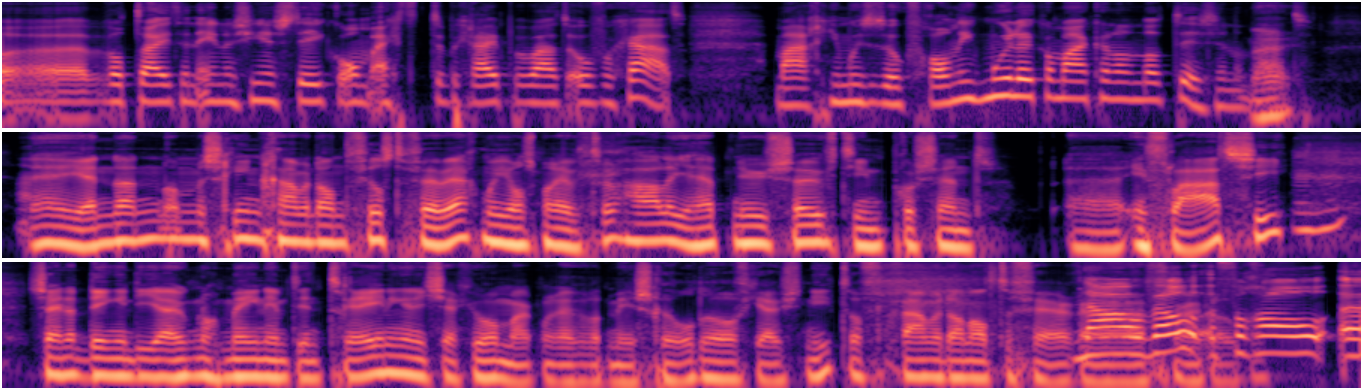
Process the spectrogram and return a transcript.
wel tijd en energie in steken om echt te begrijpen waar het over gaat. Maar je moet het ook vooral niet moeilijker maken dan dat het is, inderdaad. Ja. Nee, en dan, dan misschien gaan we dan veel te ver weg. Moet je ons maar even terughalen. Je hebt nu 17% eh, inflatie. Mhm. Zijn er dingen die jij ook nog meeneemt in training? En die zeg je, joh, maak maar even wat meer schulden of juist niet? Of gaan we dan al te ver? eh, Nou, wel vooral eh,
